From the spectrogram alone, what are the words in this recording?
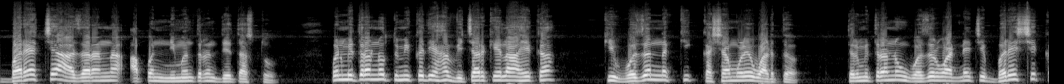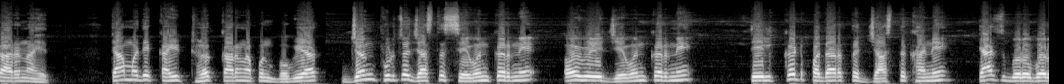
बऱ्याचशा आजारांना आपण निमंत्रण देत असतो. पण मित्रांनो तुम्ही कधी हा विचार केला आहे का? की वजन नक्की कशामुळे वाढतं? तर मित्रांनो वजन वाढण्याचे बरेचसे कारण आहेत. त्यामध्ये काही ठळक कारण आपण बघूयात. जंक फूडचं जास्त सेवन करणे अवेळी जेवण करणे तेलकट पदार्थ जास्त खाणे त्याचबरोबर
